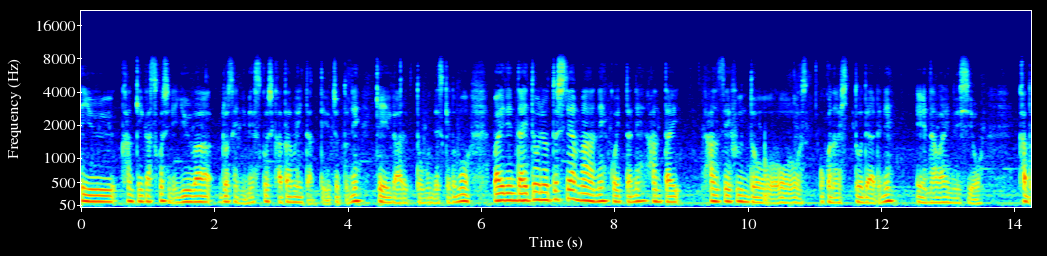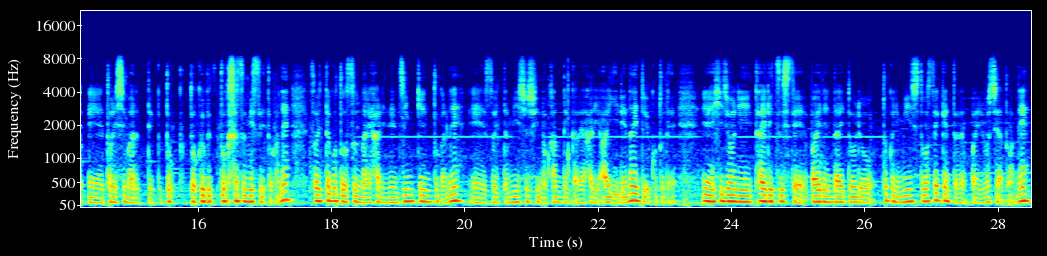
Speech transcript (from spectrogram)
っていう関係が少しね融和路線にね少し傾いたっていうちょっとね経緯があると思うんですけどもバイデン大統領としてはまあねこういったね反対反政府運動を行う筆頭であるね、えー、ナワリヌイ氏をかえー、取り締まるっていう毒物毒殺未遂とかねそういったことをするのはやはりね人権とかね、えー、そういった民主主義の観点からやはり相入れないということで、えー、非常に対立してバイデン大統領特に民主党政権とはやっぱりロシアとはね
